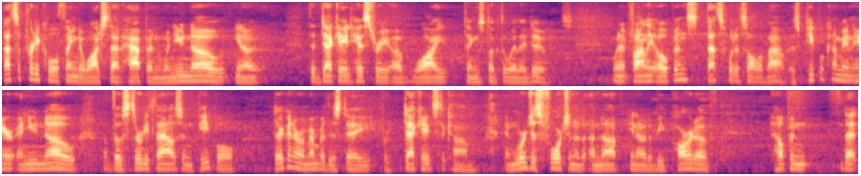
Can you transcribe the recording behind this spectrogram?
that's a pretty cool thing to watch that happen when you know, you know, the decade history of why things look the way they do. when it finally opens, that's what it's all about. Is people come in here and you know of those 30,000 people, they're going to remember this day for decades to come. And we're just fortunate enough, you know, to be part of helping that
